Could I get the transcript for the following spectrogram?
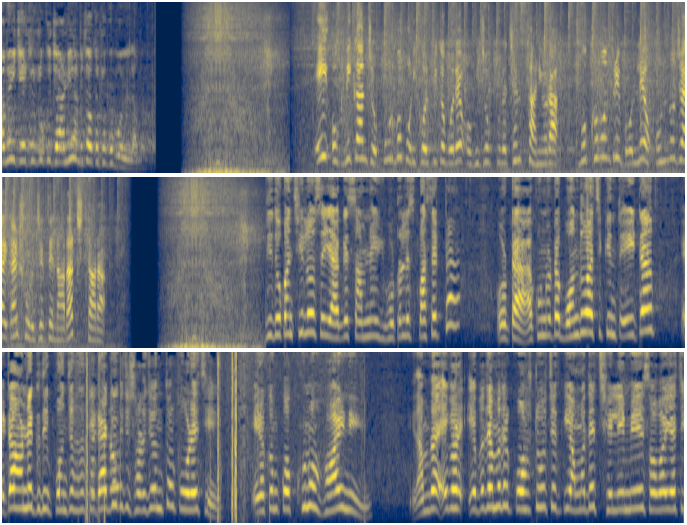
আমি যেটুকু জানি আমি ততটুকু বললাম। এই অগ্নিকাণ্ড পূর্ব পরিকল্পিত বলে অভিযোগ তুলেছেন স্থানীয়রা। মুখ্যমন্ত্রী বললেও অন্য জায়গায় সরে যেতে নারাজ তারা। দি দোকান ছিল, সেই আগে সামনে ওই হোটেলের পাশেরটা, ওটা। এখন ওটা বন্ধ আছে, কিন্তু এইটা, এটা অনেক দিন, পঞ্চাশ হাজার কিছু ষড়যন্ত্র করেছে। এরকম কখনো হয়নি। আমরা এবার, এবারে আমাদের কষ্ট হচ্ছে কি, আমাদের ছেলে মেয়ে সবাই আছে,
